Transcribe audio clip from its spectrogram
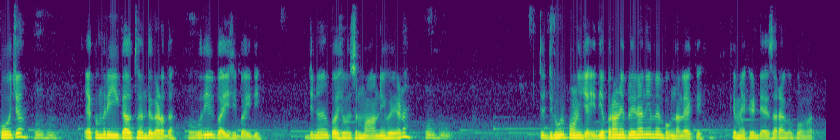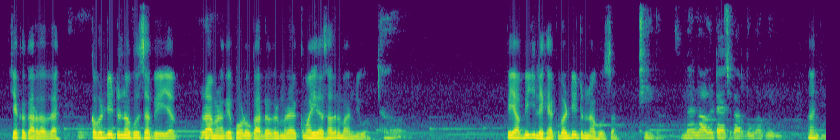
ਕੋਚ ਹੂੰ ਹੂੰ। ਇੱਕ ਅਮਰੀਕਾ ਉੱਥੋਂ ਇੰਦਗੜ ਦਾ ਉਹਦੀ ਵੀ ਪਾਈ ਸੀ ਬਾਈ ਦੀ ਜਿਨ੍ਹਾਂ ਨੂੰ ਕੁਝ ਸਨਮਾਨ ਨਹੀਂ ਹੋਏ ਹਨਾ। ਹੂੰ ਹੂੰ। ਤੇ ਜ਼ਰੂਰ ਪਾਉਣੀ ਚਾਹੀਦੀ ਹੈ ਪੁਰਾਣੇ ਪਲੇਅਰਾਂ ਦੀ ਮੈਂ ਪਾਉਣਾ ਲੈ ਕੇ ਕਿਵੇਂ ਖੇਡਿਆ ਸਾਰਾ ਕੁਝ ਪਾਉਣਾ ਚੈੱਕ ਕਰ ਸਕਦਾ। ਕਬੱਡੀ ਟੂਨਾ ਖੁੱਸਾ ਪੇਜ ਆ ਭਰਾ ਬਣ ਕੇ ਫੋਲੋ ਕਰ ਲਓ ਫਿਰ ਮੇਰਾ ਕਮਾਈ ਦਾ ਸਾਧਨ ਬਣ ਜਾਊਗਾ। ਹਾਂ। ਪੰਜਾਬੀ 'ਚ ਲਿਖਿਆ ਕਬੱਡੀ ਟੂਨਾ ਖੁੱਸਾ ਠੀਕ ਆ ਮੈਂ ਨਾਲ ਅਟੈਚ ਕਰ ਦੂੰਗਾ ਕੋਈ ਹਾਂਜੀ।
